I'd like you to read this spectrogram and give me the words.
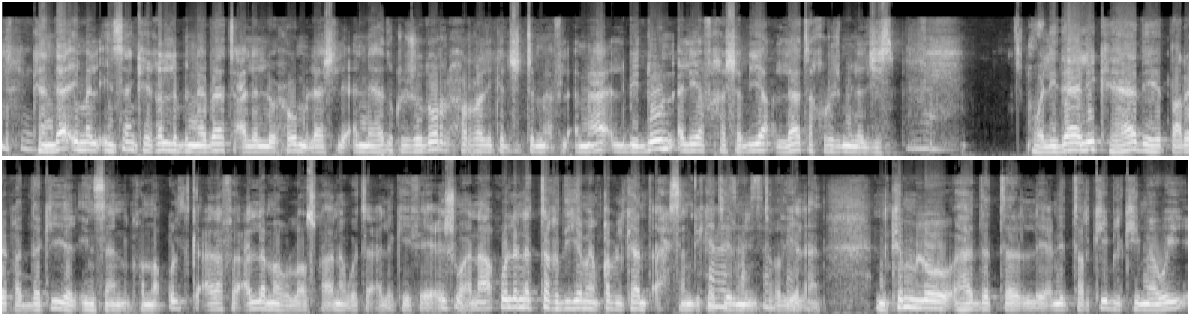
أوكي. كان دائما الإنسان كيغلب النبات على اللحوم علاش لأن هذوك الجذور الحرة اللي كتجتمع في الأمعاء اللي بدون ألياف خشبية لا تخرج من الجسم نعم. ولذلك هذه الطريقة الذكية الإنسان كما قلت عرف علمه الله سبحانه وتعالى كيف يعيش وأنا أقول أن التغذية من قبل كانت أحسن بكثير من التغذية الآن. نكملوا هذا يعني التركيب الكيماوي.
